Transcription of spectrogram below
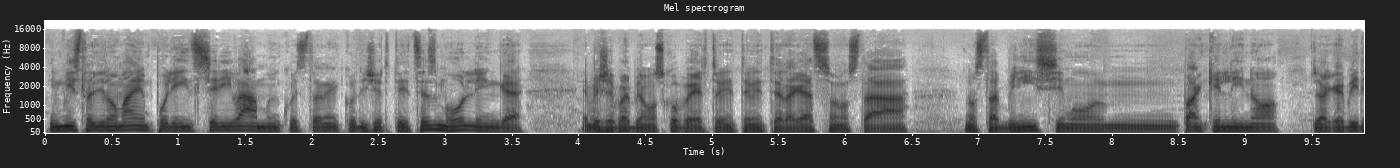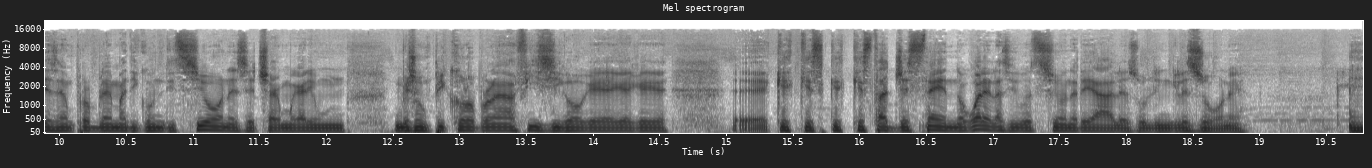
in vista di Roma Empoli, inserivamo in questo elenco di certezze Smalling, invece poi abbiamo scoperto che evidentemente il ragazzo non sta, non sta benissimo, mh, mm, poi anche lì no, bisogna capire se è un problema di condizione, se c'è magari un, invece un piccolo problema fisico che, che, eh, che, che sta gestendo, qual è la situazione reale sull'inglesone? Mm.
